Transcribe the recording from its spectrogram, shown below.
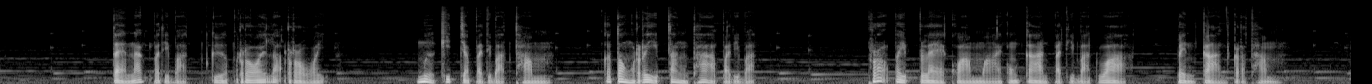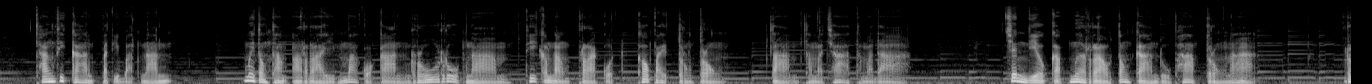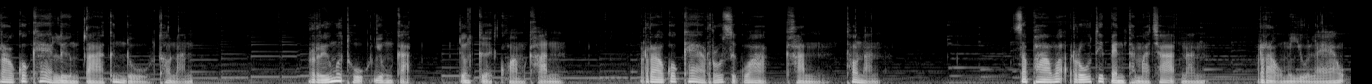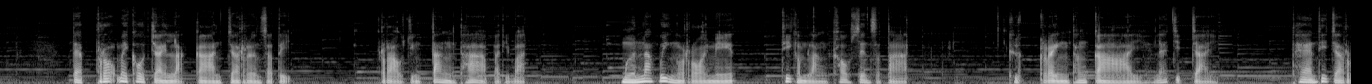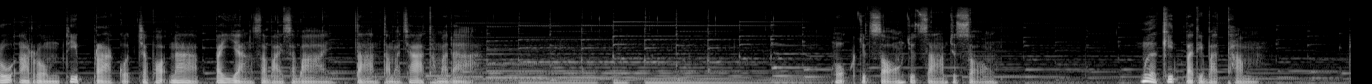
แต่นักปฏิบัติเกือบร้อยละร้อย เมื่อคิดจะปฏิบัติธรรมก็ต้องรีบตั้งท่าปฏิบัติ เพราะไปแปลความหมายของการปฏิบัติว่า เป็นการกระทำทั้งที่การปฏิบัตินั้น ไม่ต้องทำอะไรมากกว่าการรู้รูปนามที่กำลังปรากฏเข้าไปตรงๆ ตามธรรมชาติธรรมดา เช่นเดียวกับเมื่อเราต้องการดูภาพตรงหน้า เราก็แค่ลืมตาขึ้นดูเท่านั้น หรือเมื่อถูกยุงกัดจนเกิดความคัน เราก็แค่รู้สึกว่าคันเท่านั้น สภาวะรู้ที่เป็นธรรมชาตินั้น เรามีอยู่แล้ว แต่เพราะไม่เข้าใจหลักการเจริญสติ เราจึงตั้งท่าปฏิบัติ เหมือนนักวิ่งร้อยเมตรที่กำลังเข้าเส้นสตาร์ทคือเกรงทั้งกายและจิตใจ แทนที่จะรู้อารมณ์ที่ปรากฏเฉพาะหน้าไปอย่างสบายๆตามธรรมชาติธรรมดา 6.2.3.2 เมื่อคิดปฏิบัติธรรม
